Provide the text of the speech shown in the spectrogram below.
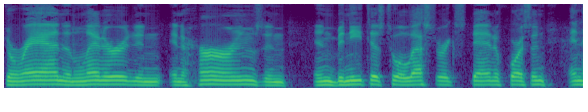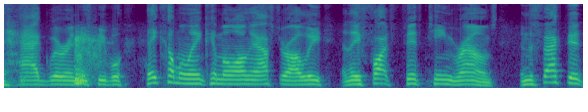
Duran and Leonard and, and Hearns and, and Benitez to a lesser extent, of course, and, and Hagler and these people, they come along, came along after Ali, and they fought 15 rounds. And the fact that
